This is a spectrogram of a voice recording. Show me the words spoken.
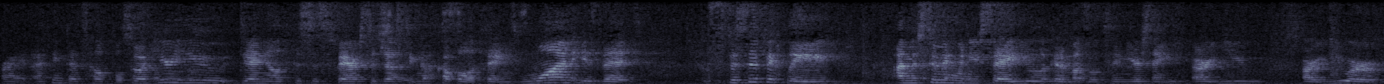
Right, I think that's helpful. So I hear you, Daniel, if this is fair, suggesting a couple of things. One is that specifically, I'm assuming when you say you look at a Muslim thing, you're saying, are you, are you are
